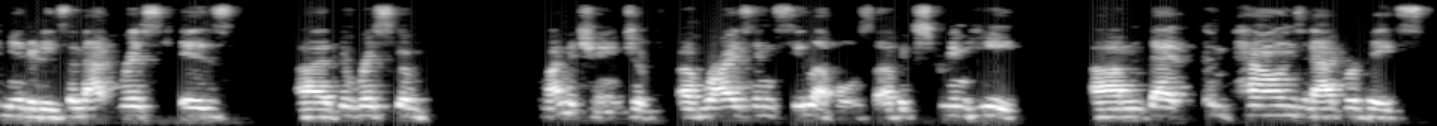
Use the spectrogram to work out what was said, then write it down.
communities, and that risk is uh, the risk of climate change, of, of, rising sea levels, of extreme heat um, that compounds and aggravates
